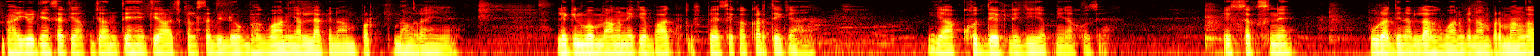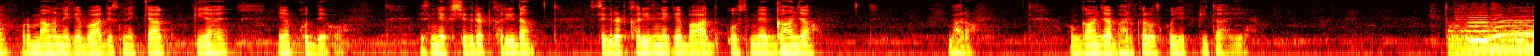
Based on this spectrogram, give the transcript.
भाइयों, जैसा कि आप जानते हैं कि आजकल सभी लोग भगवान या अल्लाह के नाम पर मांग रहे हैं। लेकिन वो मांगने के बाद उस पैसे का करते क्या हैं? ये आप खुद देख लीजिए अपनी आँखों से। इस शख्स ने पूरा दिन अल्लाह भगवान के नाम पर मांगा और मांगने के बाद इसने क्या किया है, ये आप खुद देखो। इसने एक सिगरेट ख़रीदा। सिगरेट ख़रीदने के बाद उसमें गांजा भरा और गांजा भरकर उसको ये पीता है ये। Santo.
